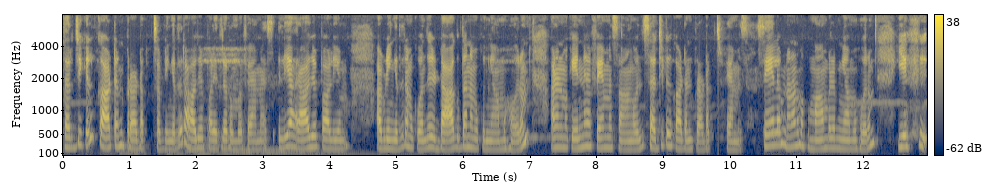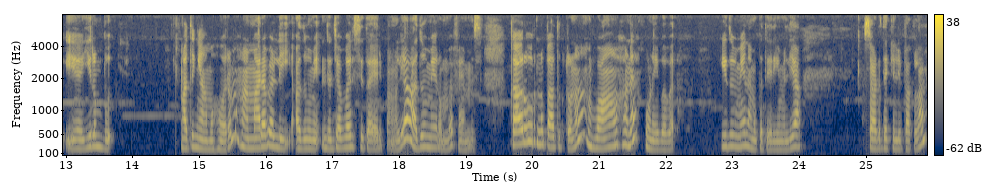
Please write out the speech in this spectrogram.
சர்ஜிக்கல் காட்டன் ப்ராடக்ட்ஸ் அப்படிங்கிறது ராஜபாளையத்தில் ரொம்ப ஃபேமஸ் இல்லையா? ராஜபாளையம் அப்படிங்கிறது நமக்கு வந்து டாக் தான் நமக்கு ஞாபகம் வரும். ஆனால் நமக்கு என்ன ஃபேமஸ் அங்கே வந்து சர்ஜிக்கல் காட்டன் ப்ராடக்ட்ஸ் ஃபேமஸ் சேலம்னாலும் நமக்கு மாம்பழம் ஞாபகம் வரும். எஃகு எ- இரும்பு அது ஞாபகம் வரும். மரவள்ளி அதுவுமே இந்த ஜவ்வரிசி தயாரிப்பாங்க இல்லையா? அதுவுமே ரொம்ப ஃபேமஸ் கரூர்னு பார்த்துக்கிட்டோன்னா வாகன புனைபவர். இதுவுமே நமக்கு தெரியும் இல்லையா? ஸோ அடுத்த கேள்வி பார்க்கலாம்.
